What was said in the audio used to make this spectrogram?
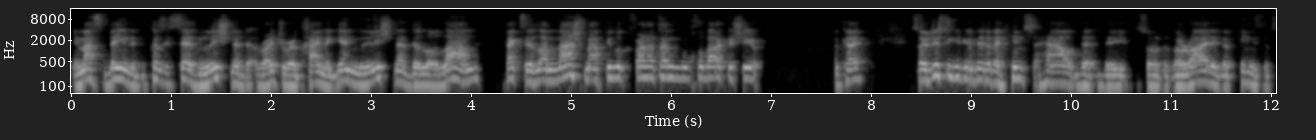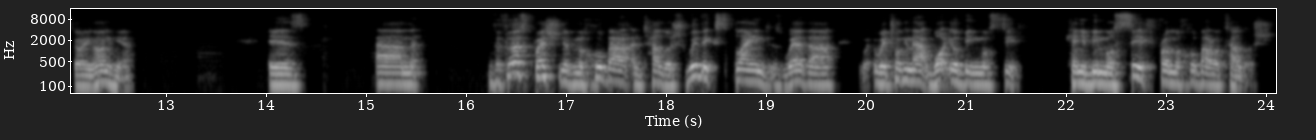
It must be that because it says milishna right to Reb Chaim again milishna de lolam. In fact, it's mashma filu kvar natan b'chubar kashir. Okay. So just to give you a bit of a hint how the, the sort of the variety of opinions that's going on here is um, the first question of mechubar and talush we've explained is whether we're talking about what you're being mosif. Can you be mosif from mechubar or talush?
